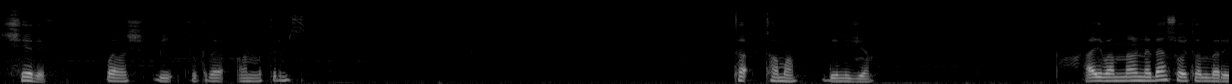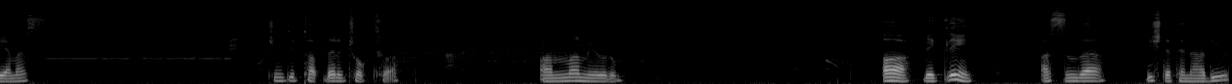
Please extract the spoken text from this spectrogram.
Şerif, bana bir fıkra anlatır mısın? Ta- tamam, deneyeceğim. Hayvanlar neden soytarıları yemez? Çünkü tatları çok tuhaf. Anlamıyorum. Aa, bekleyin. Aslında hiç de fena değil.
